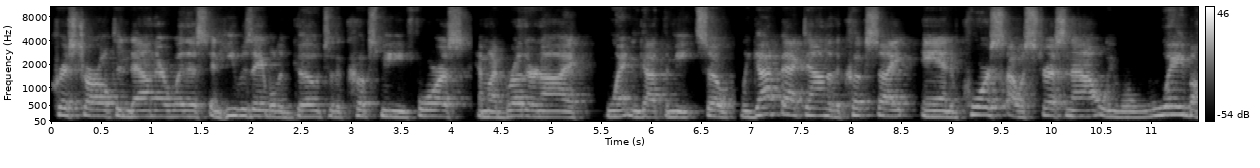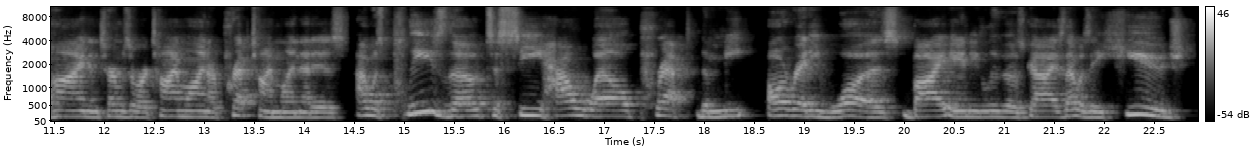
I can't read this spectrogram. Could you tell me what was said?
Chris Charlton down there with us, and he was able to go to the Cooks meeting for us. And my brother and I went and got the meat. So we got back down to the cook site. And of course, I was stressing out. We were way behind in terms of our timeline, our prep timeline, that is. I was pleased, though, to see how well prepped the meat already was by Andy Lugo's guys. That was a huge,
